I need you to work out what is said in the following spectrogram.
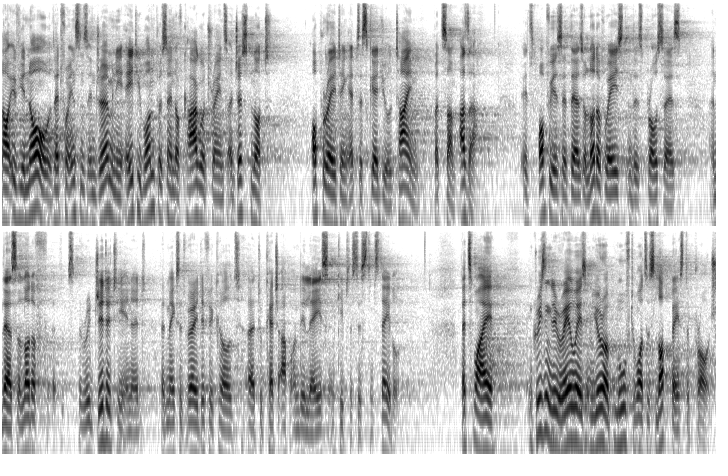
Now, if you know that, for instance, in Germany, 81% of cargo trains are just not operating at the scheduled time, but some other, it's obvious that there's a lot of waste in this process, and there's a lot of rigidity in it that makes it very difficult uh, to catch up on delays and keep the system stable. That's why increasingly railways in Europe move towards a slot-based approach,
